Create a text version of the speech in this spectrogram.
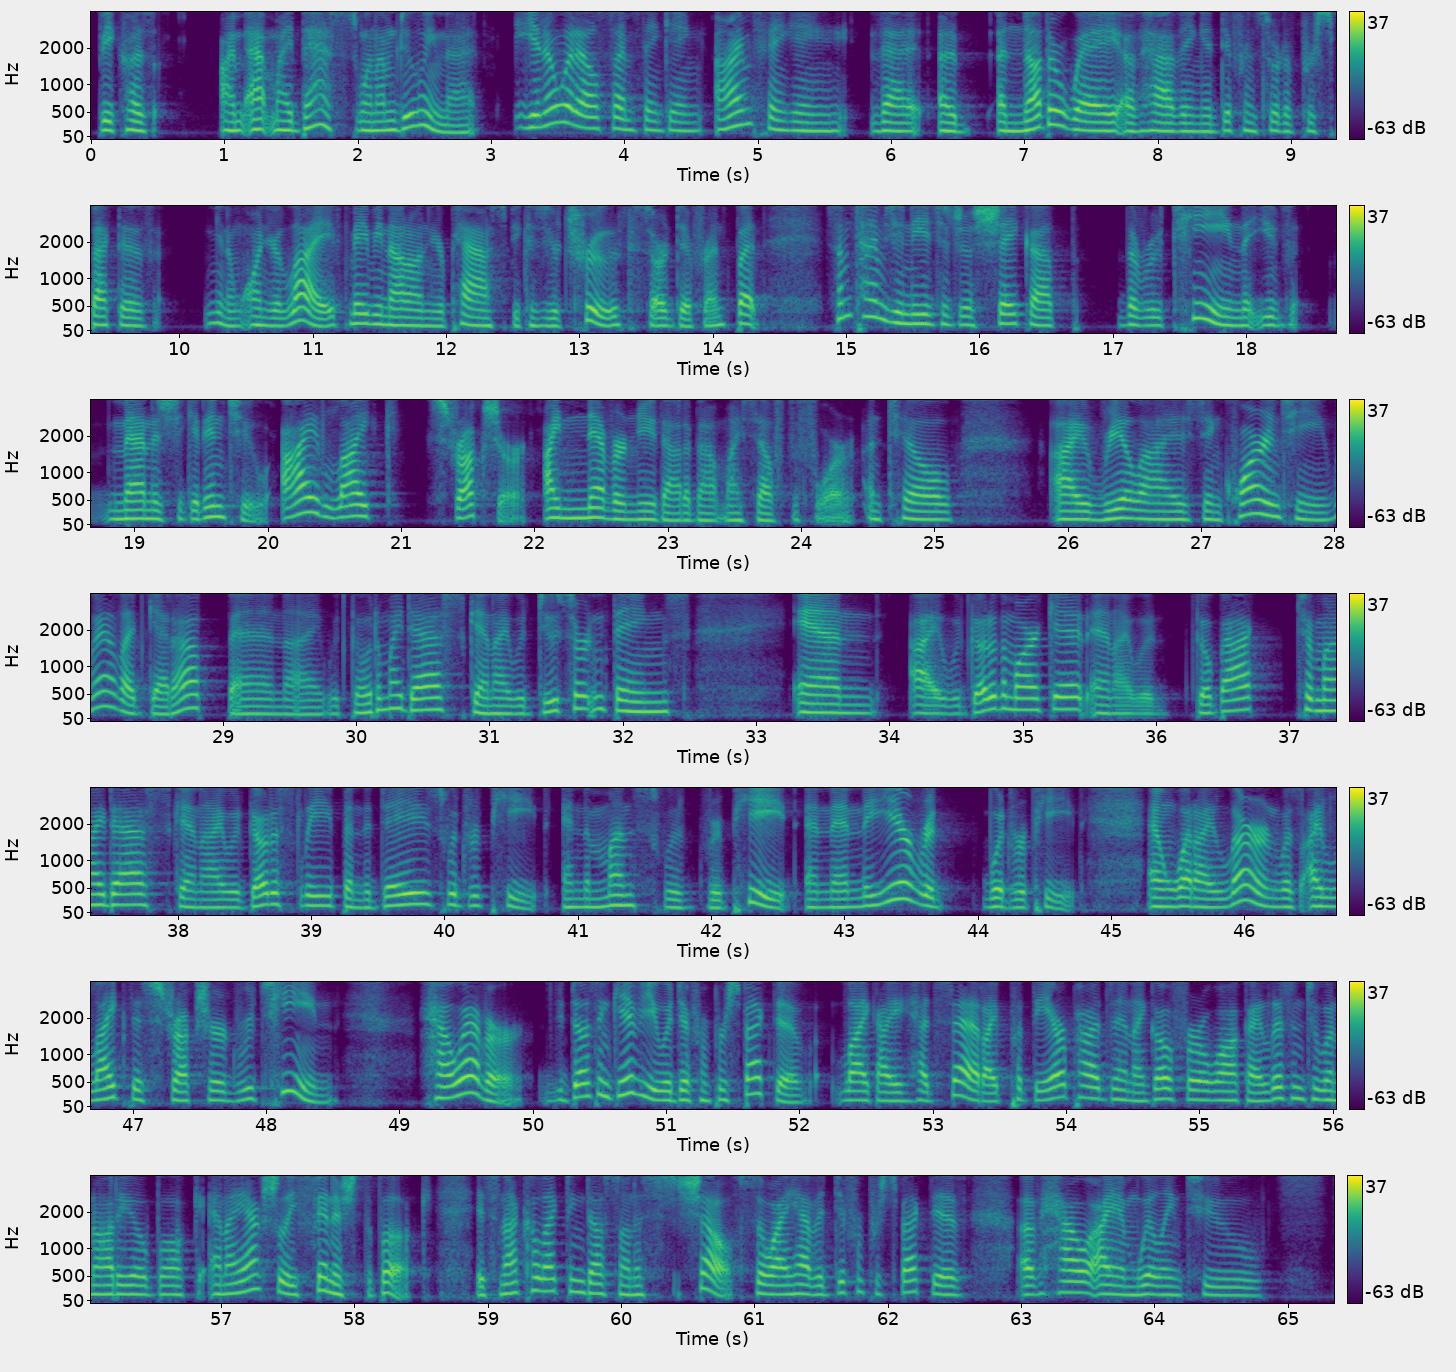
because I'm at my best when I'm doing that. You know what else I'm thinking? I'm thinking that a, another way of having a different sort of perspective you know, on your life, maybe not on your past because your truths are different, but sometimes you need to just shake up the routine that you've managed to get into. I like structure. I never knew that about myself before until I realized in quarantine, well, I'd get up and I would go to my desk and I would do certain things and I would go to the market and I would go back to my desk and I would go to sleep and the days would repeat and the months would repeat and then the year would, would repeat. And what I learned was I like this structured routine. However, it doesn't give you a different perspective. Like I had said, I put the AirPods in, I go for a walk, I listen to an audiobook, and I actually finish the book. It's not collecting dust on a shelf. So I have a different perspective of how I am willing to,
